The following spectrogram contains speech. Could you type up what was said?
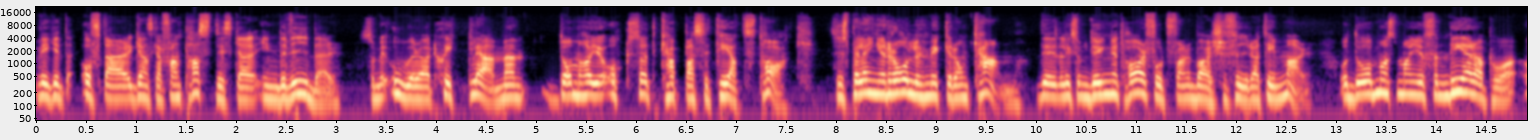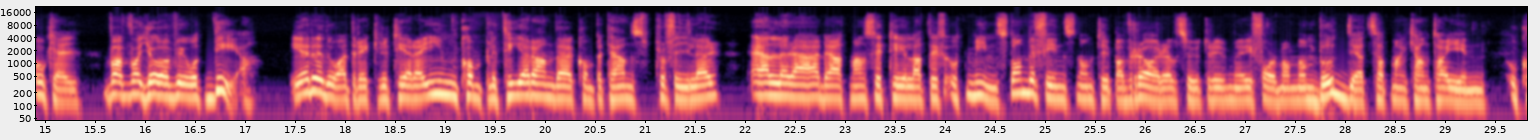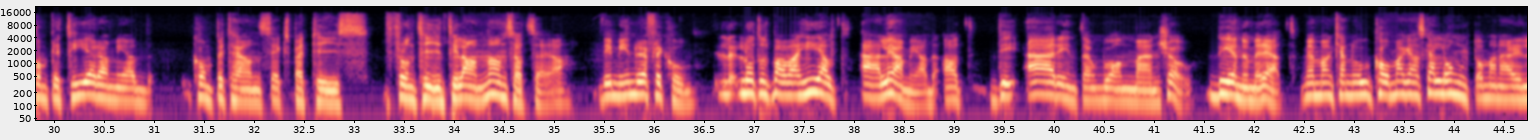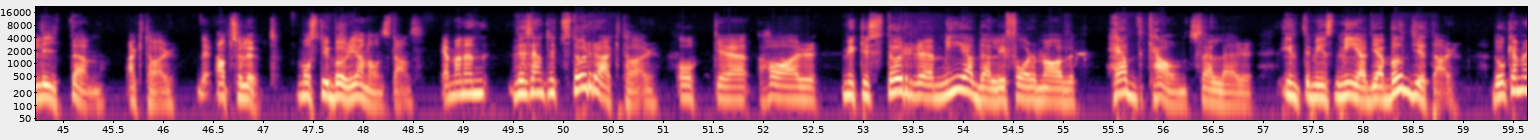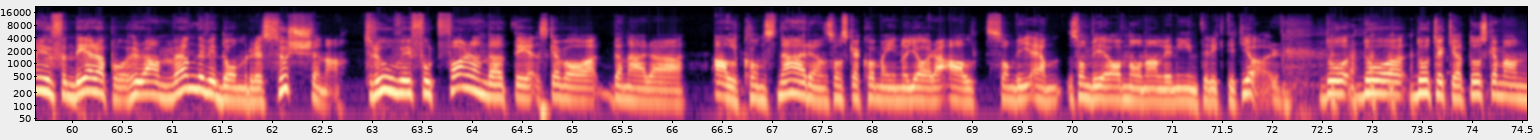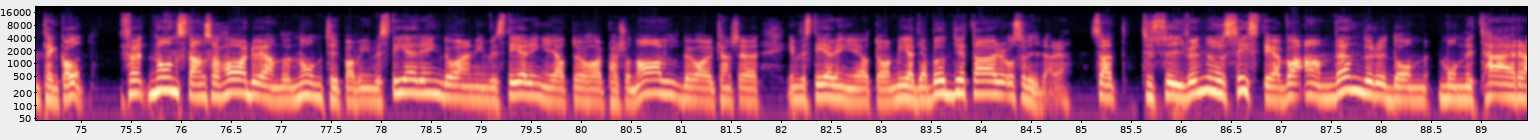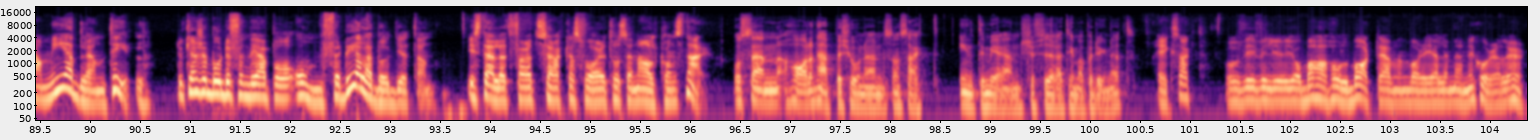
vilket ofta är ganska fantastiska individer som är oerhört skickliga. Men de har ju också ett kapacitetstak. Så det spelar ingen roll hur mycket de kan. Det, liksom, dygnet har fortfarande bara 24 timmar. Och då måste man ju fundera på, okej, okay, vad, vad gör vi åt det? Är det då att rekrytera in kompletterande kompetensprofiler? Eller är det att man ser till att det åtminstone finns någon typ av rörelseutrymme i form av någon budget så att man kan ta in och komplettera med kompetens, expertis från tid till annan så att säga. Det är min reflektion. Låt oss bara vara helt ärliga med att det är inte en one man show. Det är nummer ett. Men man kan nog komma ganska långt om man är en liten aktör. Absolut. Måste ju börja någonstans. Är man en väsentligt större aktör och eh, har mycket större medel i form av headcounts eller inte minst mediabudgetar. Då kan man ju fundera på hur använder vi de resurserna? Tror vi fortfarande att det ska vara den här eh, allkonstnären som ska komma in och göra allt som vi, en, som vi av någon anledning inte riktigt gör? Då, då, då tycker jag att då ska man tänka om. För någonstans så har du ändå någon typ av investering. Du har en investering i att du har personal. Du har kanske investering i att du har mediabudgetar och så vidare. Så att till syvende och sist är vad använder du de monetära medlen till? Du kanske borde fundera på att omfördela budgeten istället för att söka svaret hos en allkonstnär. Och sen har den här personen som sagt inte mer än 24 timmar på dygnet. Exakt. Och vi vill ju jobba hållbart även vad det gäller människor, eller hur?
